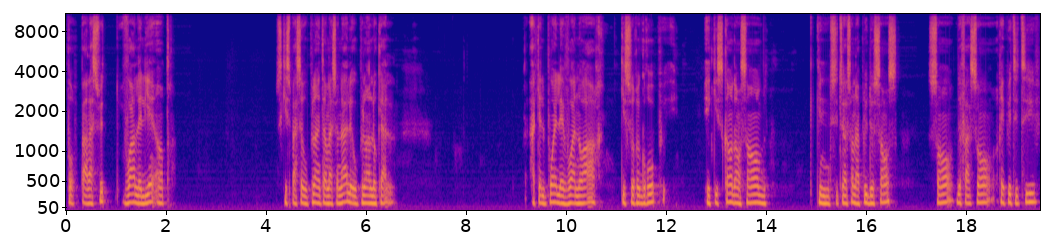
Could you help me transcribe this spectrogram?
Pour par la suite voir les liens entre ce qui se passait au plan international et au plan local. À quel point les voix noires qui se regroupent et qui scandent ensemble qu'une situation n'a plus de sens sont de façon répétitive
